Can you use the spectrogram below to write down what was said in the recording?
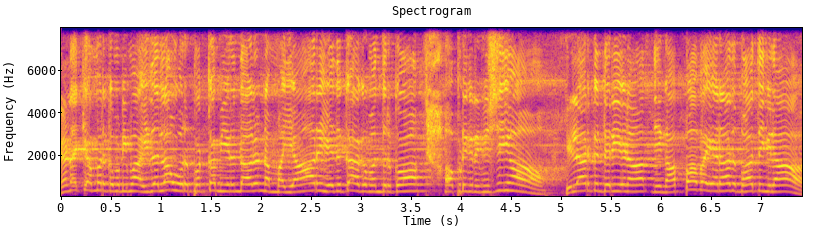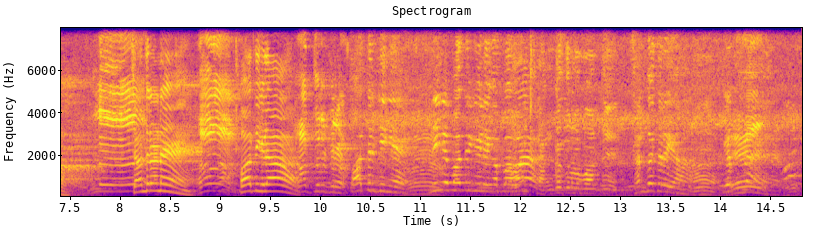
நினைக்காம இருக்க முடியுமா? இதெல்லாம் ஒரு பக்கம் இருந்தாலும் நம்ம யாரு எதுக்காக வந்திருக்கோம் அப்படிங்கிற விஷயம் எல்லாருக்கும் தெரியணும். எங்க அப்பாவை யாராவது பாத்தீங்களா? சந்திரனே பாத்தீங்களா. பாத்திருக்கீங்க. நீங்க பாத்திருக்கீங்க எங்க அப்பாவை? சங்கத்துல பார்த்தேன் சங்கத்திலையா? எப்ப? அவங்க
